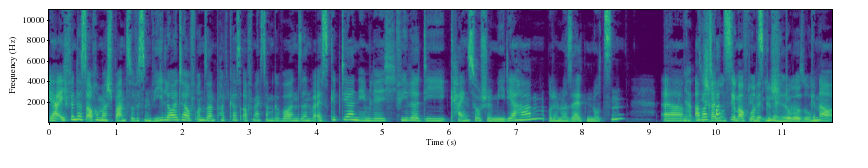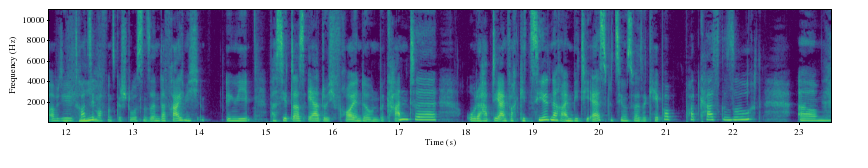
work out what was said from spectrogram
Ja, ich finde das auch immer spannend zu wissen, wie Leute auf unseren Podcast aufmerksam geworden sind, weil es gibt ja nämlich viele, die kein Social Media haben oder nur selten nutzen. Ähm, die aber uns trotzdem auf uns oder gestoßen. so. Mhm. Genau, aber die trotzdem auf uns gestoßen sind. Da frage ich mich irgendwie, passiert das eher durch Freunde und Bekannte? Oder habt ihr einfach gezielt nach einem BTS beziehungsweise K-Pop-Podcast gesucht? Ähm,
